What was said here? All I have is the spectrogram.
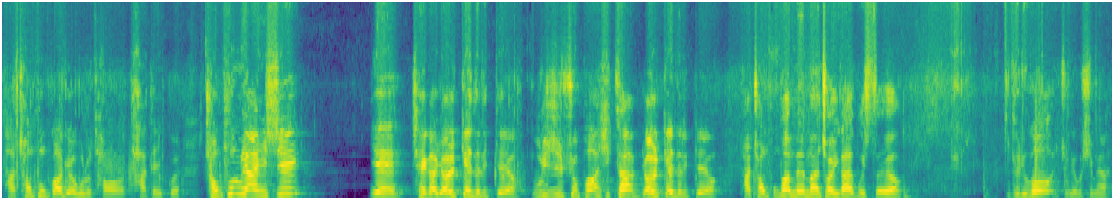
다 정품 가격으로 다돼 있고요. 정품이 아니시 예, 제가 10개 드릴게요. 우리 집 쇼파 식탁 10개 드릴게요. 다 정품 판매만 저희가 하고 있어요. 그리고 이쪽에 보시면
